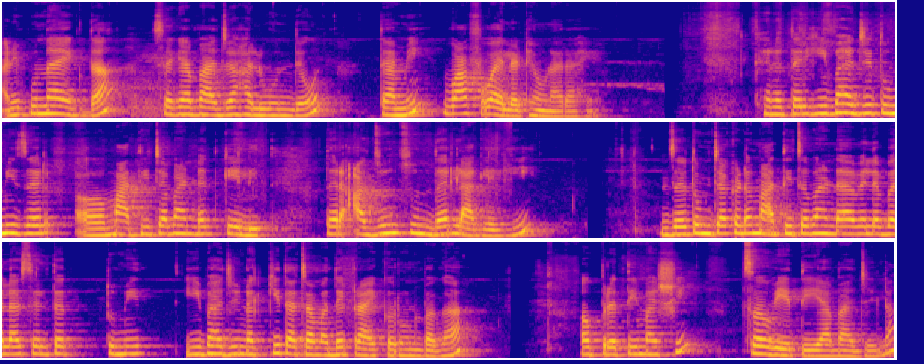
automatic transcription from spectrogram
आणि पुन्हा एकदा सगळ्या भाज्या हलवून देऊन त्या मी वाफवायला ठेवणार आहे. खरं तर ही भाजी तुम्ही जर मातीच्या भांड्यात केलीत तर अजून सुंदर लागेल ही. जर तुमच्याकडं मातीचं भांडं अवेलेबल असेल तर तुम्ही ही भाजी नक्की त्याच्यामध्ये ट्राय करून बघा. अप्रतिम अशी चव येते या भाजीला.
